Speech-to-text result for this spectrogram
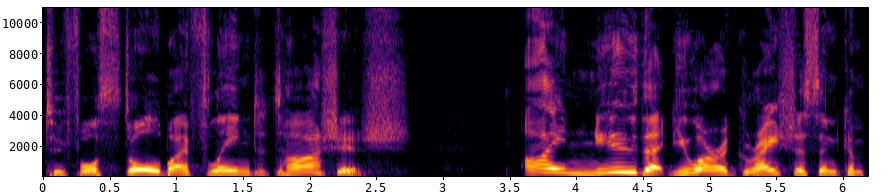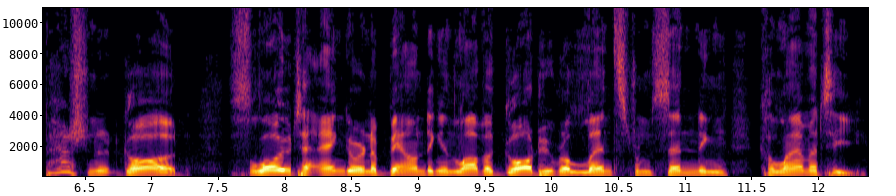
to forestall by fleeing to Tarshish. I knew that you are a gracious and compassionate God, slow to anger and abounding in love, a God who relents from sending calamity.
